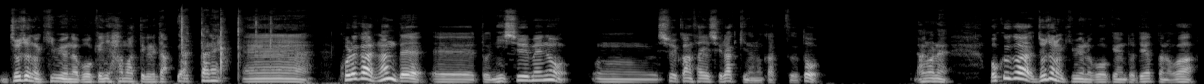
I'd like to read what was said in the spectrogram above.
ジョジョの奇妙な冒険にハマってくれた。やったね。えー、これがなんで、えっ、ー、と、2週目の、うん、週刊最終ラッキーなのかっつうと、あのね、僕がジョジョの奇妙な冒険と出会ったのは、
